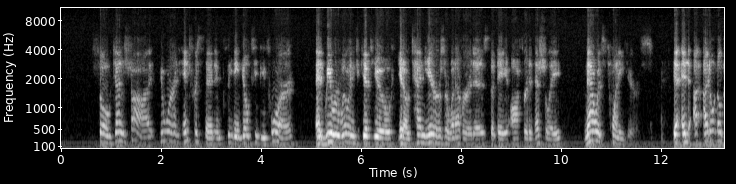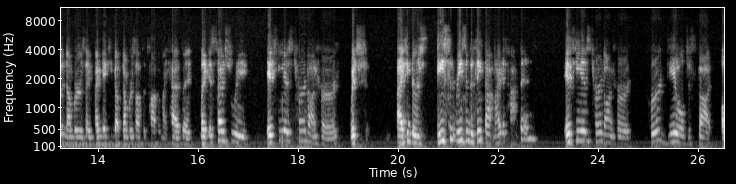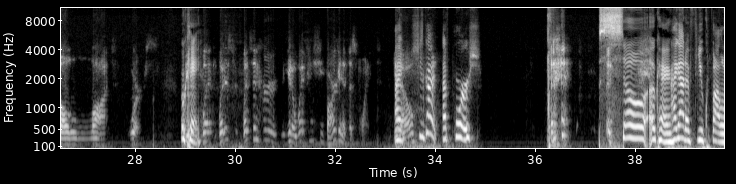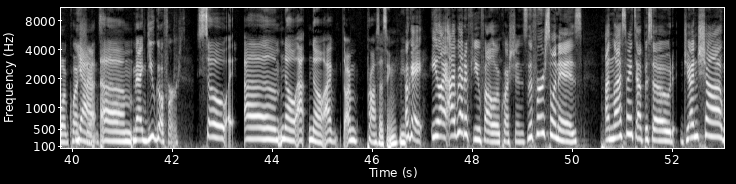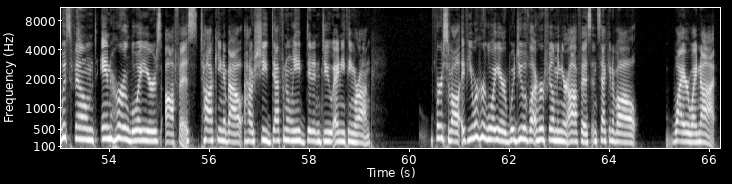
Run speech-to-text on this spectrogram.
So Jen Shah, you weren't interested in pleading guilty before, and we were willing to give you, you know, 10 years or whatever it is that they offered initially. Now it's 20 years. Yeah, and I, I don't know the numbers. I, I'm making up numbers off the top of my head, but like essentially, if he has turned on her, which I think there's decent reason to think that might have happened. If he has turned on her, her deal just got a lot worse. okay. What what is what's in her? You know, what can she bargain at this point? I, know? she's got a Porsche. So okay, I got a few follow up yeah. questions. Um. Meg, you go first. So um. No. Uh, no. I I'm processing. You- Okay, Eli, I've got a few follow up questions. The first one is on last night's episode, Jen Shah was filmed in her lawyer's office talking about how she definitely didn't do anything wrong. First of all, if you were her lawyer, would you have let her film in your office? And second of all, why or why not?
